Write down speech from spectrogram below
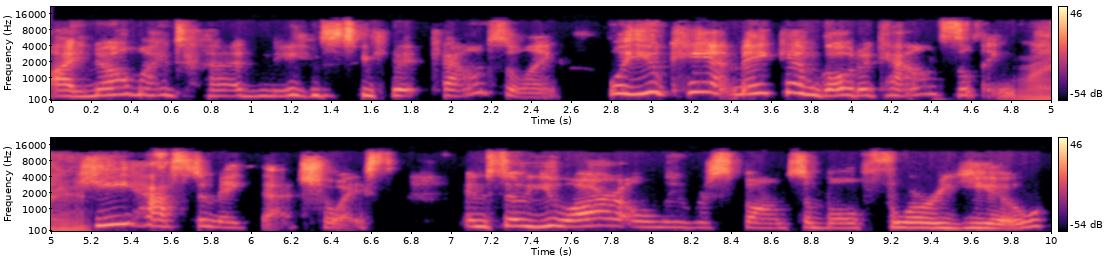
I know my dad needs to get counseling. Well, you can't make him go to counseling. Right. He has to make that choice. And so you are only responsible for you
